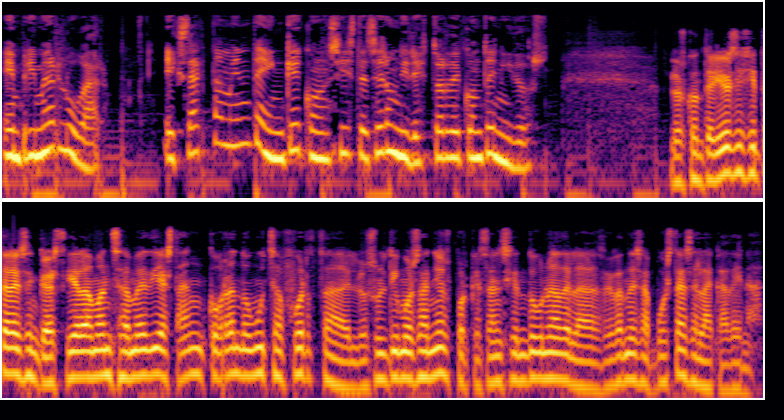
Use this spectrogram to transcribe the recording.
En primer lugar, ¿exactamente en qué consiste ser un director de contenidos? Los contenidos digitales en Castilla-La Mancha Media están cobrando mucha fuerza en los últimos años porque están siendo una de las grandes apuestas de la cadena.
